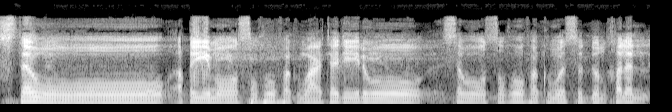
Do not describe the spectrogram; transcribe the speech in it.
استووا أقيموا صفوفكم واعتدلوا سووا صفوفكم وسدوا الخلل.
